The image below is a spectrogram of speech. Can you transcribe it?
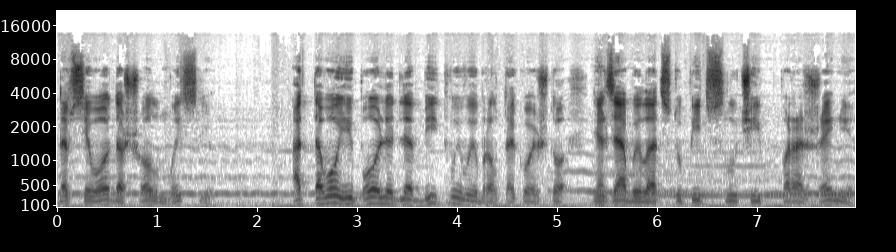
До всего дошел мыслью. Оттого и поле для битвы выбрал такое, что нельзя было отступить в случае поражения.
